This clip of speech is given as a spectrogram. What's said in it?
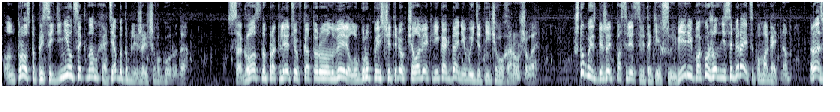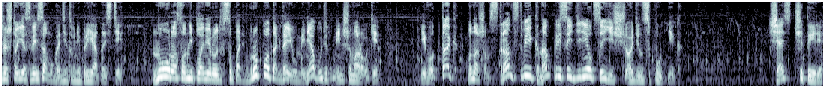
Он просто присоединился к нам хотя бы до ближайшего города. Согласно проклятию, в которое он верил, у группы из четырех человек никогда не выйдет ничего хорошего. Чтобы избежать последствий таких суеверий, похоже, он не собирается помогать нам. Разве что, если и сам угодит в неприятности. Ну, раз он не планирует вступать в группу, тогда и у меня будет меньше мороки. И вот так, в нашем странстве, к нам присоединился еще один спутник. Часть 4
